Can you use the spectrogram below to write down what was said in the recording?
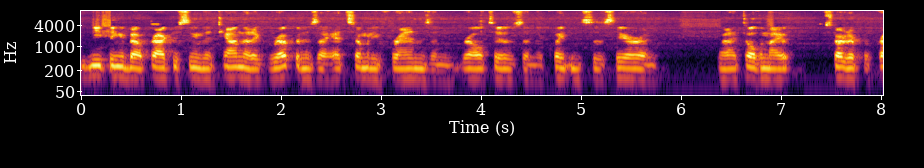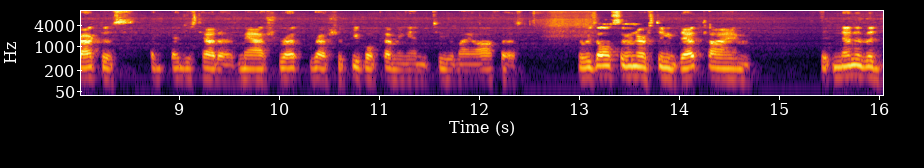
the neat thing about practicing in the town that I grew up in is I had so many friends and relatives and acquaintances here. And when I told them I started up a practice, I, I just had a mass rush of people coming into my office. It was also interesting at that time that none of the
